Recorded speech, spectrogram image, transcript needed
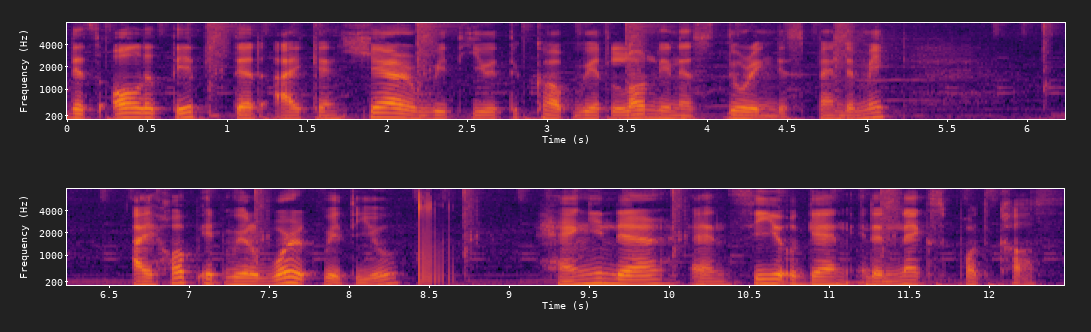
that's all the tips that I can share with you to cope with loneliness during this pandemic. I hope it will work with you hang in there and see you again in the next podcast.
